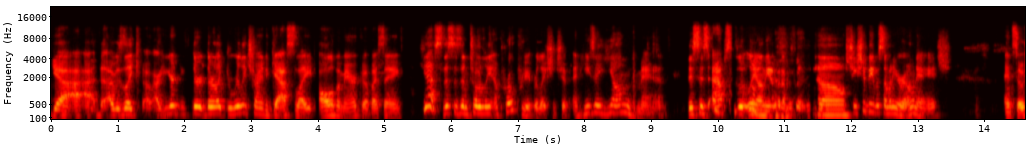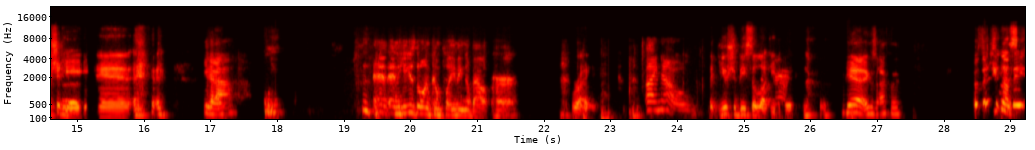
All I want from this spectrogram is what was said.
yeah I, I, I was like are you're they're, they're like really trying to gaslight all of america by saying yes this is a totally appropriate relationship and he's a young man this is absolutely on the up and up no she should be with somebody her own age and so should he and Yeah. Yeah. And and he's the one complaining about her. right I know. like you should be so lucky dude Yeah, exactly. it was interesting how was- they.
